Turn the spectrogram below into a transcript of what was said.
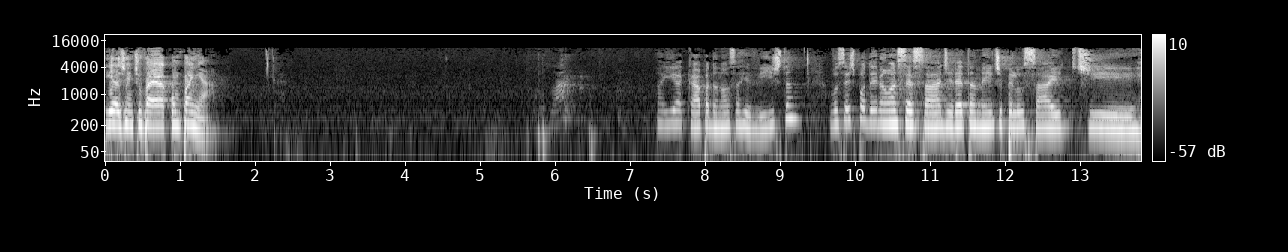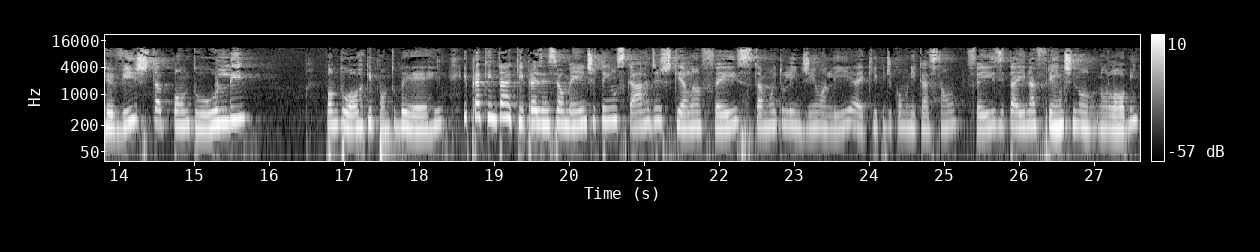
e a gente vai acompanhar. Aí a capa da nossa revista. Vocês poderão acessar diretamente pelo site revista.uli.org.br. E para quem está aqui presencialmente, tem uns cards que a Alan fez, está muito lindinho ali, a equipe de comunicação fez e está aí na frente no, no lobby,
